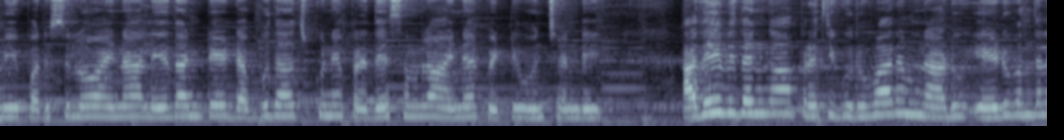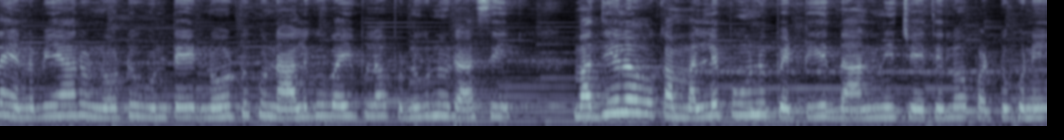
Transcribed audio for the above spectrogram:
మీ పరుసులో అయినా లేదంటే డబ్బు దాచుకునే ప్రదేశంలో అయినా పెట్టి ఉంచండి. అదేవిధంగా ప్రతి గురువారం నాడు ఏడు వందల ఎనభై ఆరు నోటు ఉంటే నోటుకు నాలుగు వైపులా పునుగును రాసి మధ్యలో ఒక మల్లె పువ్వును పెట్టి దానిని చేతిలో పట్టుకుని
